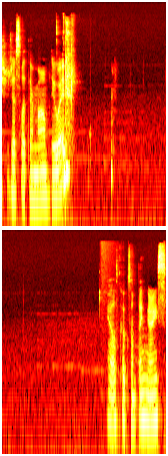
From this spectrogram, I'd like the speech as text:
Should just let their mom do it. yeah, let's cook something nice.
